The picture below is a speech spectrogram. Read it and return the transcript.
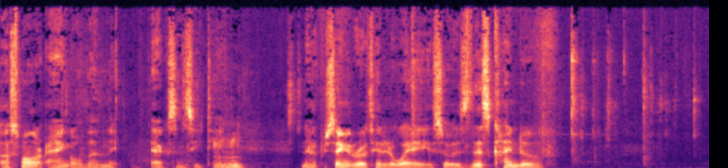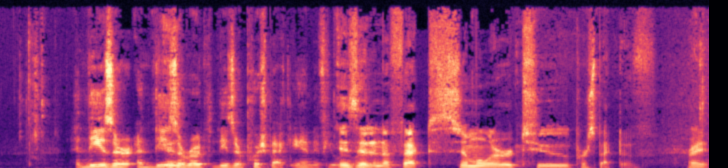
a smaller angle than the X and CT. Mhm. Now, if you're saying it rotated away, so is this kind of and these are and these Is- are rot- these are pushed back in. If you is it an effect similar to perspective, right?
